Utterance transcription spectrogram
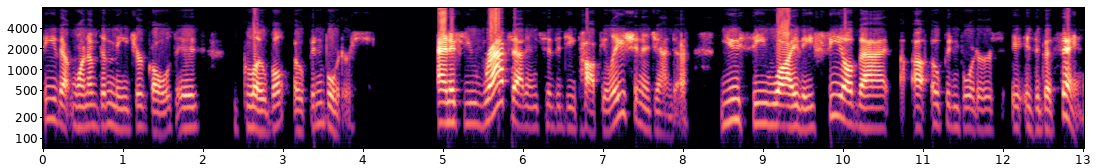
see that one of the major goals is global open borders. And if you wrap that into the depopulation agenda, you see why they feel that uh, open borders is a good thing.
